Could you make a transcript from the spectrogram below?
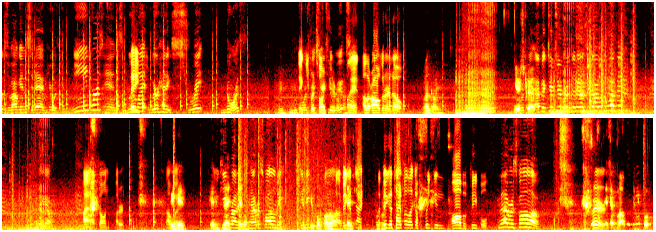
of the Survival Games. Today I'm here with Nevers and Moonlight. We're heading straight north. Mm-hmm. Thank you for talking to Two route. plan. They're all gonna know. I'm going. You're Towards the screwed. Epic Tier 2 route that has a guy with a weapon. There we go. I, I fell in the water. That You're way. good. You keep Nice. running. Good. Canavers, follow me. See me? People follow. A big attack. A big attack by like a freaking mob of people. Canavers, follow. Where? It's a mob of people.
